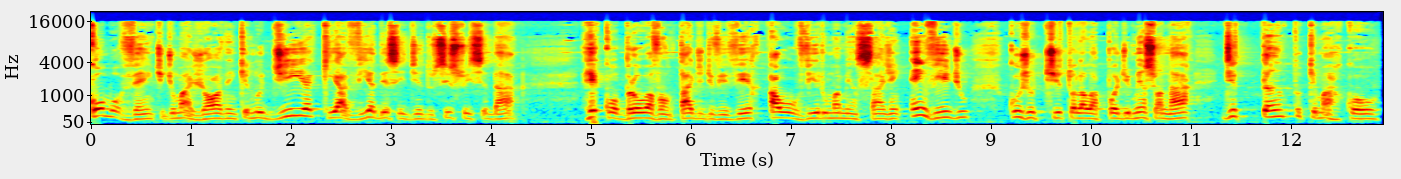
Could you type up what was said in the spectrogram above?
comovente de uma jovem que, no dia que havia decidido se suicidar, recobrou a vontade de viver ao ouvir uma mensagem em vídeo, cujo título ela pôde mencionar de tanto que marcou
